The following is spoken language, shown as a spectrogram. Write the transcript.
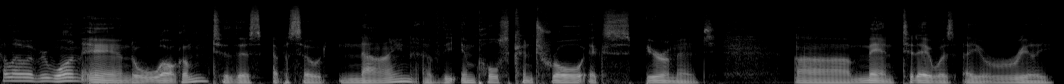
Hello, everyone, and welcome to this episode 9 of the Impulse Control Experiment. Uh, man, today was a really,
